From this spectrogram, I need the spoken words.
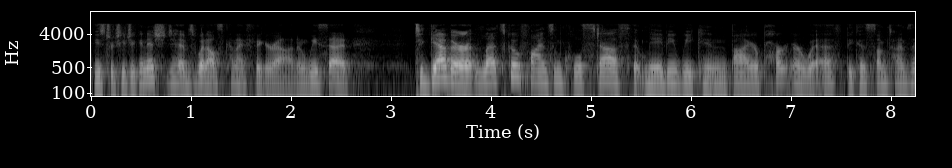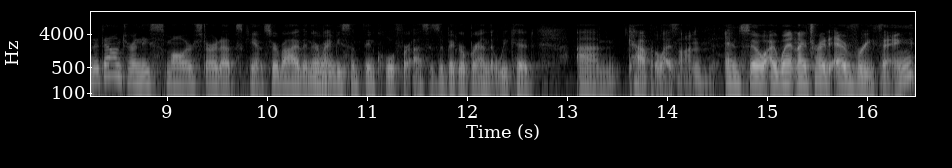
these strategic initiatives, what else can I figure out? And we said, together, let's go find some cool stuff that maybe we can buy or partner with because sometimes in a downturn, these smaller startups can't survive and there mm. might be something cool for us as a bigger brand that we could um, capitalize on. And so I went and I tried everything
